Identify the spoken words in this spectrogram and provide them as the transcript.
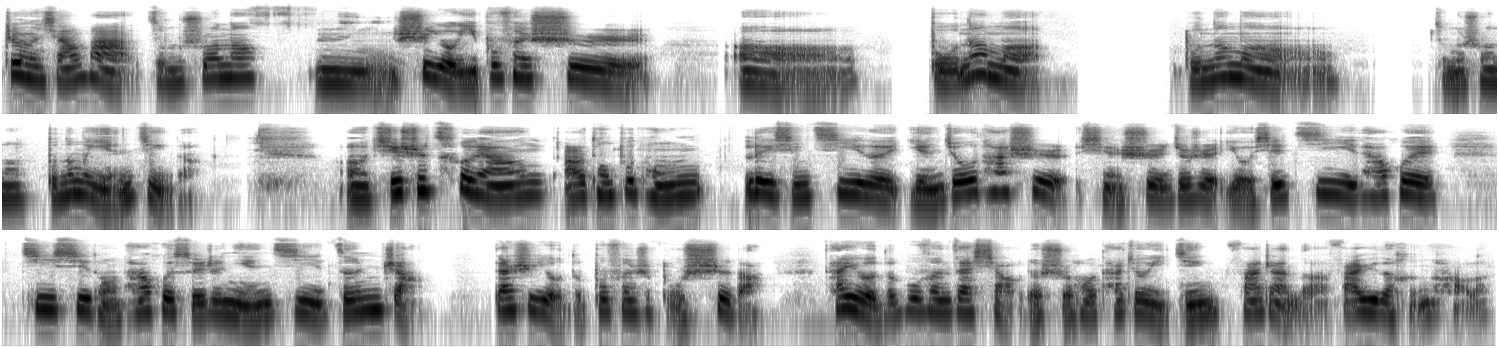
这种想法怎么说呢？嗯，是有一部分是呃不那么不那么怎么说呢？不那么严谨的。嗯，其实测量儿童不同类型记忆的研究，它是显示，就是有些记忆它会记忆系统它会随着年纪增长，但是有的部分是不是的？它有的部分在小的时候它就已经发展的发育的很好了。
